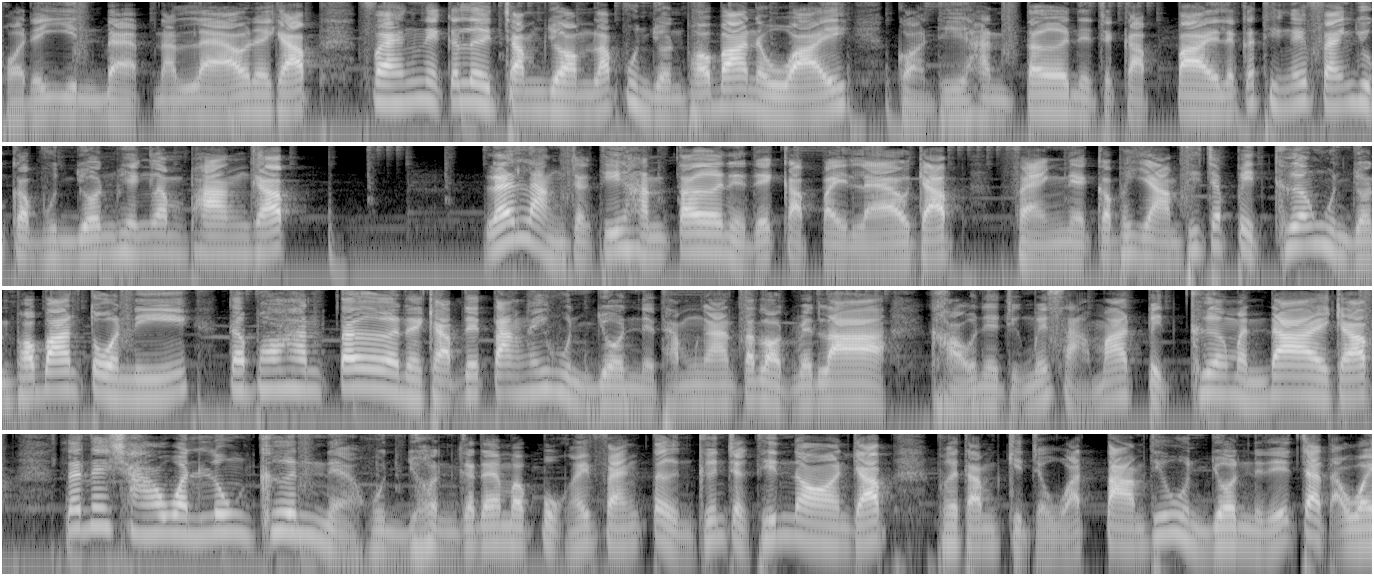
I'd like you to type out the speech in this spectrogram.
พอได้ยินแบบนั้นแล้วนะครับ แฟงเนี่ยก็เลยจำยอมรับหุ่นยนต์พ่อบ้านเอาไว้ ก่อนที่ฮันเตอร์เนี่ยจะกลับไป แล้วก็ทิ้งให้แฟงอยู่กับหุ่นยนต์เพียงลำพังครับและหลังจากที่ฮันเตอร์เนี่ยได้กลับไปแล้วครับ ฟงเนี่ยก็พยายามที่จะปิดเครื่องหุ่นยนต์พ่อบ้านตัวนี้ แต่พอฮันเตอร์นะครับได้ตั้งให้หุ่นยนต์เนี่ยทำงานตลอดเวลา เขาเนี่ยจึงไม่สามารถปิดเครื่องมันได้ครับและในเช้าวันรุ่งขึ้นเนี่ยหุ่นยนต์ก็ได้มาปลุกให้แฟงตื่นขึ้นจากที่นอนครับเพื่อทำกิจวัตรตามที่หุ่นยนต์เนี่ยได้จัดเอาไว้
